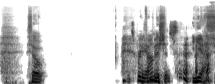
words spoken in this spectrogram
So, It's pretty found this- ambitious. yes.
